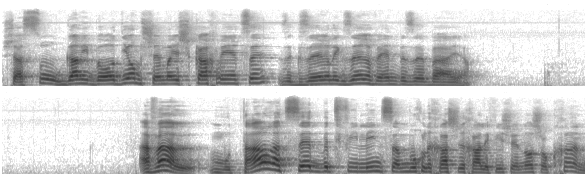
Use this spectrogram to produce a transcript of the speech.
שאסור גם מבעוד יום, שמא ישכח ויצא. זה גזירה לגזירה ואין בזה בעיה. אבל מותר לצאת בתפילין סמוך לחשיכה לפי שאינו שוכחן.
